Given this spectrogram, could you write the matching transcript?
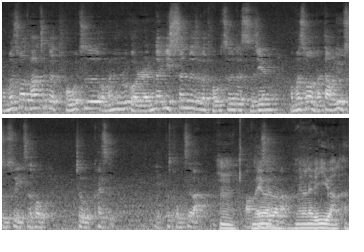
我们说他这个投资，我们如果人的一生的这个投资的时间，我们说我们到六十岁之后就开始也不投资了，嗯哦，没有了没有那个意愿了。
